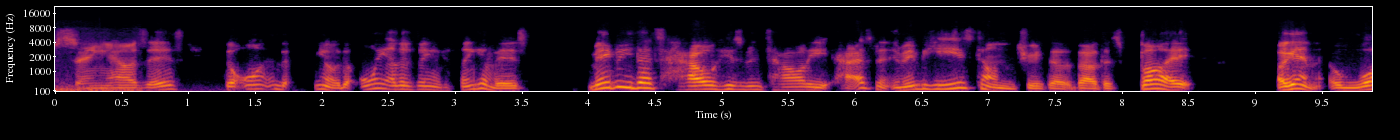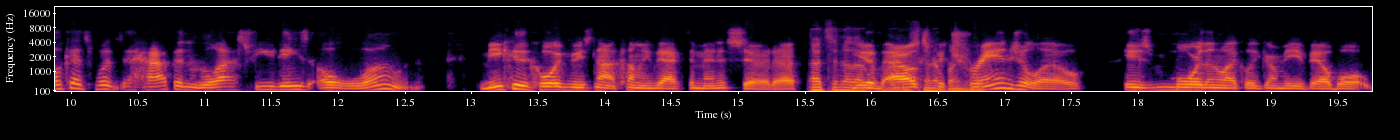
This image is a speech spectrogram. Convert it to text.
saying how it is. The only you know the only other thing I can think of is maybe that's how his mentality has been, and maybe he is telling the truth about this. But again, look at what's happened the last few days alone. Mikko Koivu's not coming back to Minnesota. That's another You have Alex. Pietrangelo, who's more than likely going to be available.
